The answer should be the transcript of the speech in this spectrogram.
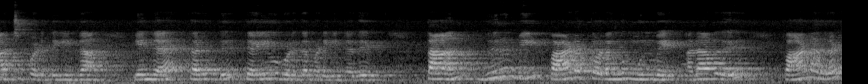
ஆட்சிப்படுத்துகின்றான் என்ற கருத்து தெளிவுபடுத்தப்படுகின்றது. தான் விரும்பி பாடத் தொடங்கும் முன்பே அதாவது பாணர்கள்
